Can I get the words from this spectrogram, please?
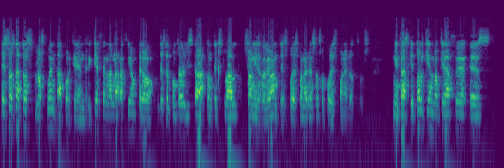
Esos datos los cuenta porque enriquecen la narración, pero desde el punto de vista contextual son irrelevantes. Puedes poner esos o puedes poner otros. Mientras que Tolkien lo que hace es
